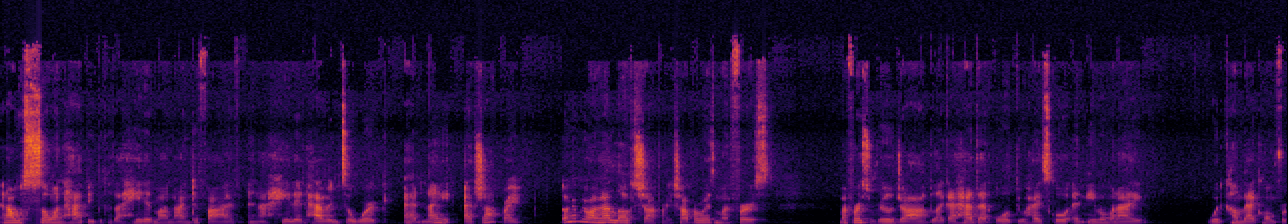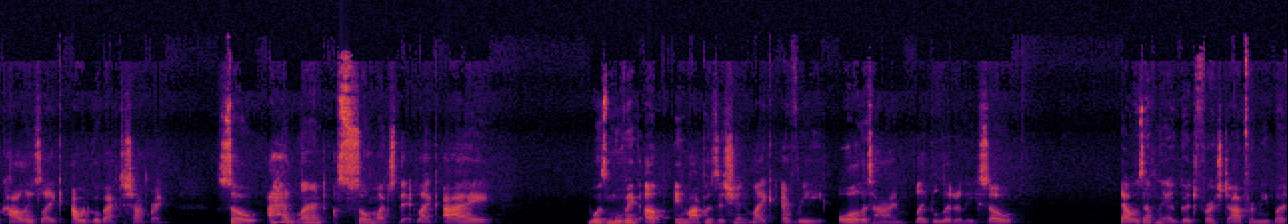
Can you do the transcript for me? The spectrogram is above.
And I was so unhappy because I hated my nine to five and I hated having to work at night at ShopRite. Don't get me wrong, I loved ShopRite. ShopRite was my first my first real job. Like I had that all through high school and even when I would come back home for college, like I would go back to ShopRite. So I had learned so much there. Like I was moving up in my position like every all the time, like literally. So that was definitely a good first job for me. But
